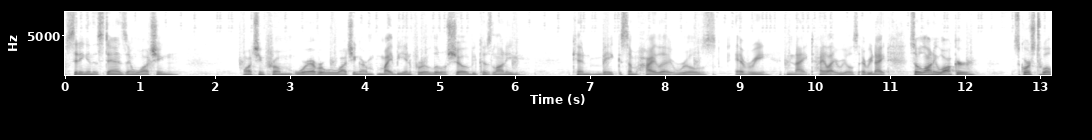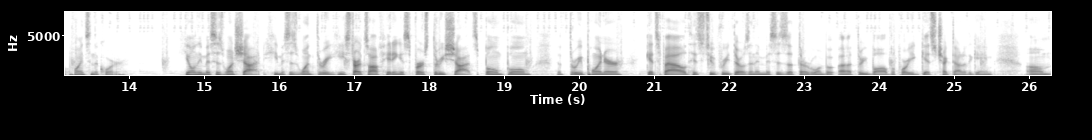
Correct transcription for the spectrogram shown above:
sitting in the stands and watching watching from wherever we're watching or might be in for a little show because Lonnie can make some highlight reels every night, highlight reels every night. So Lonnie Walker scores 12 points in the quarter. He only misses one shot. He misses one three. He starts off hitting his first three shots. Boom, boom. The three pointer gets fouled, hits two free throws, and then misses a third one, uh, three ball before he gets checked out of the game. Um,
